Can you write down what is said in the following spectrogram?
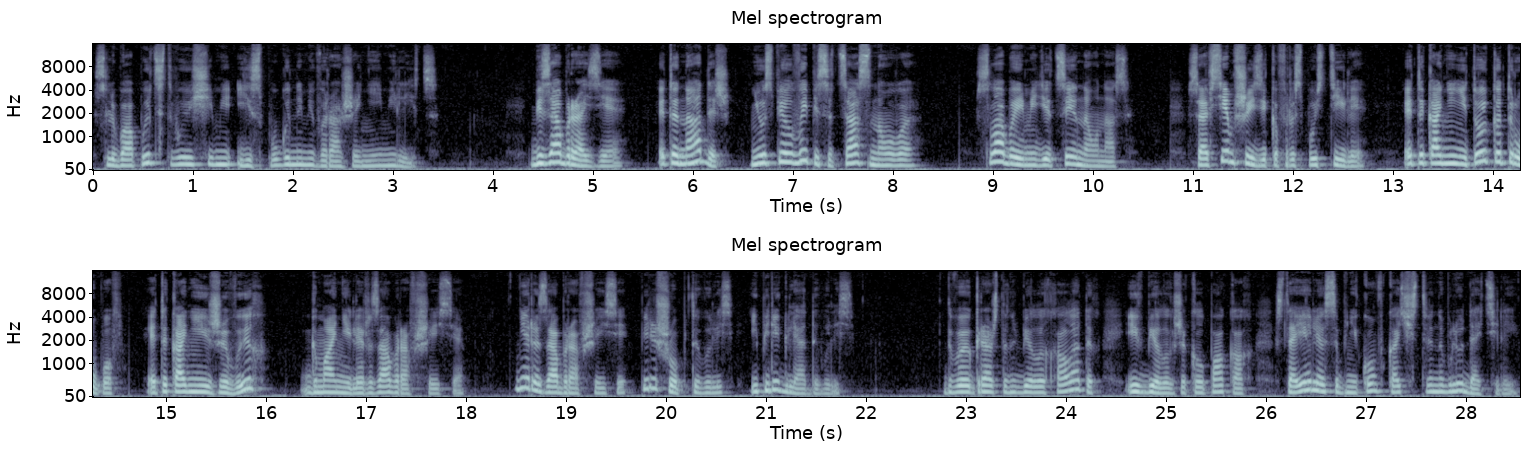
с любопытствующими и испуганными выражениями лиц. «Безобразие! Это надо ж! Не успел выписаться, снова! Слабая медицина у нас. Совсем шизиков распустили. Это они не только трупов, это они и живых!» — гомонили разобравшиеся не разобравшиеся, перешептывались и переглядывались. Двое граждан в белых халатах и в белых же колпаках стояли особняком в качестве наблюдателей.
